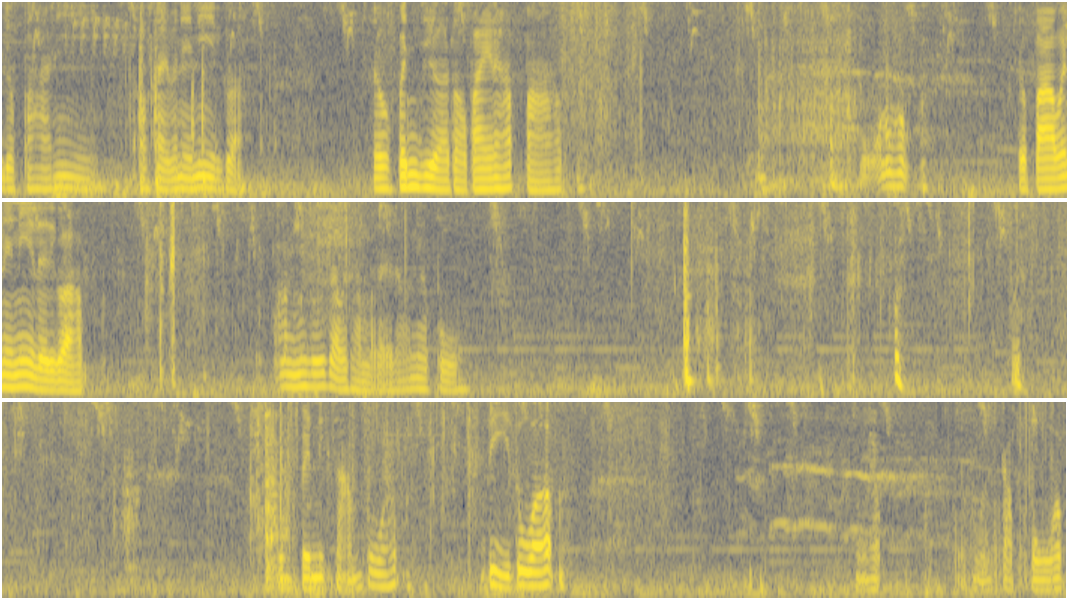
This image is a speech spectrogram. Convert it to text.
เดี๋ยวปลานี่เอาใส่ไว้ในนี่ดีกว่า เดี๋ยวเป็นเหยื่อต่อไปนะครับปลาครับเดี๋ยวปลาไว้ในนี่เลยดีกว่าครับ มันไม่รู้จะเอาไปทำอะไรแล้วเนี่ยปูเป็นอีกสามตัวครับสี่ตัวครับนี่ครับจับปูครับ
